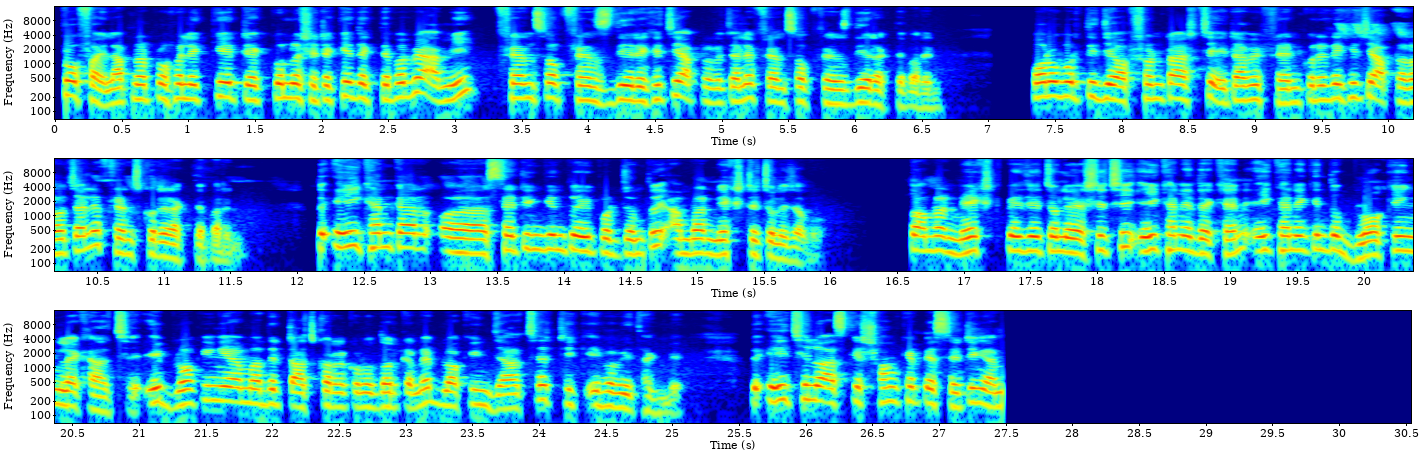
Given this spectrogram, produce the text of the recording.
profile আপনার প্রোফাইলে কে ট্যাগ করল সেটা কে দেখতে পারবে? আমি ফ্রেন্ডস অফ ফ্রেন্ডস দিয়ে রেখেছি, আপনারা চাইলে ফ্রেন্ডস অফ ফ্রেন্ডস দিয়ে রাখতে পারেন। পরবর্তী যে অপশনটা আসছে, এটা আমি ফ্রেন্ড করে রেখেছি, আপনারাও চাইলে ফ্রেন্ডস করে রাখতে পারেন। তো এইখানকার সেটিং কিন্তু এই পর্যন্তই, আমরা নেক্সটে চলে যাব। তো আমরা নেক্সট পেজে চলে এসেছি। এইখানে দেখেন, এইখানে কিন্তু ব্লকিং লেখা আছে। এই ব্লকিং এ আমাদের টাচ করার কোনো দরকার নেই। ব্লকিং যা আছে ঠিক এভাবেই থাকবে। তো এই ছিল আজকে সংক্ষেপে সেটিং আমি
